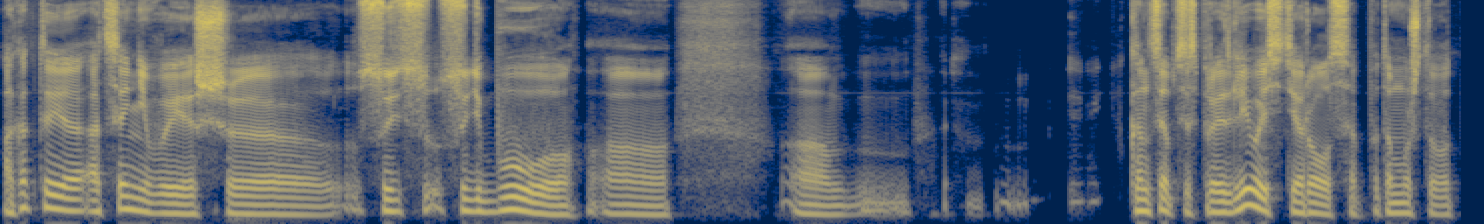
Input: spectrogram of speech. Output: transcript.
А как ты оцениваешь э, судьбу э, концепции справедливости Ролса, потому что вот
